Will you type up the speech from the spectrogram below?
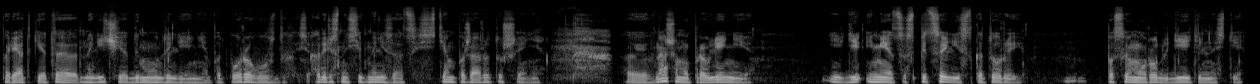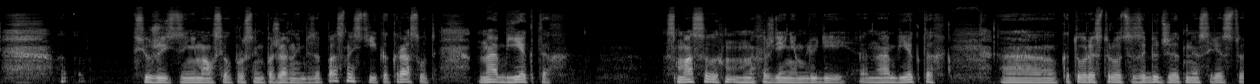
порядке, это наличие дымоудаления, подпора воздуха, адресной сигнализации, систем пожаротушения. Э, В нашем управлении имеется специалист, который по своему роду деятельности всю жизнь занимался вопросами пожарной безопасности, и как раз вот на объектах с массовым нахождением людей, на объектах, э, которые строятся за бюджетные средства,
